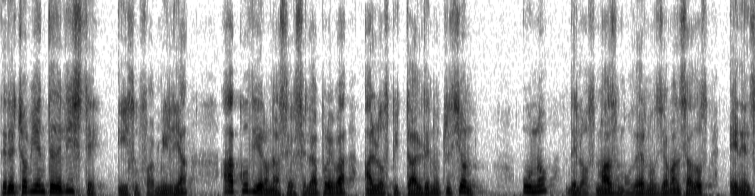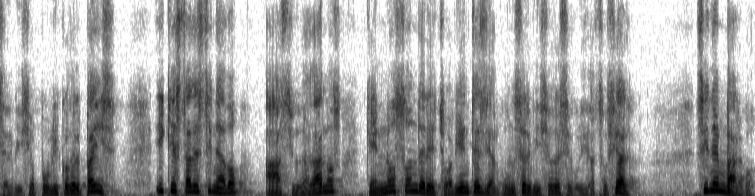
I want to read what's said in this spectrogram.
derechohabiente del ISTE, y su familia acudieron a hacerse la prueba al Hospital de Nutrición, uno de los más modernos y avanzados en el servicio público del país, y que está destinado a ciudadanos que no son derechohabientes de algún servicio de seguridad social. Sin embargo,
